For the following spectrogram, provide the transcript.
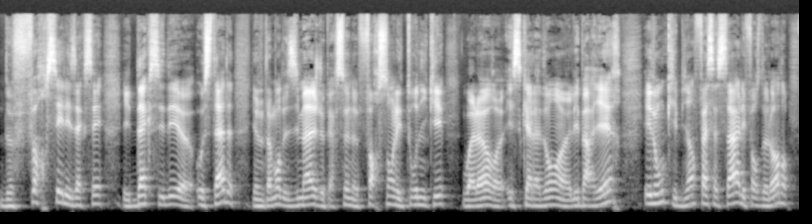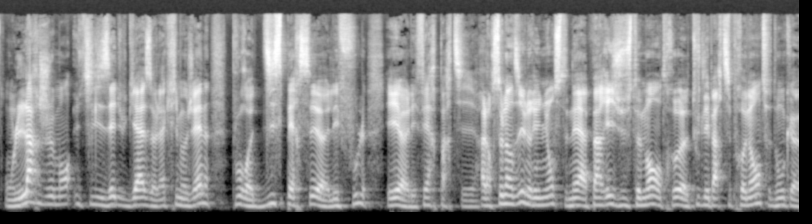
de forcer les accès et d'accéder au stade. Il y a notamment des images de personnes forçant les tourniquets ou alors escaladant les barrières. Et donc, eh bien, face à ça, les forces de l'ordre ont largement utilisé du gaz lacrymogène pour disperser les foules et euh, les faire partir. Alors ce lundi, une réunion se tenait à Paris justement entre euh, toutes les parties prenantes, donc euh,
